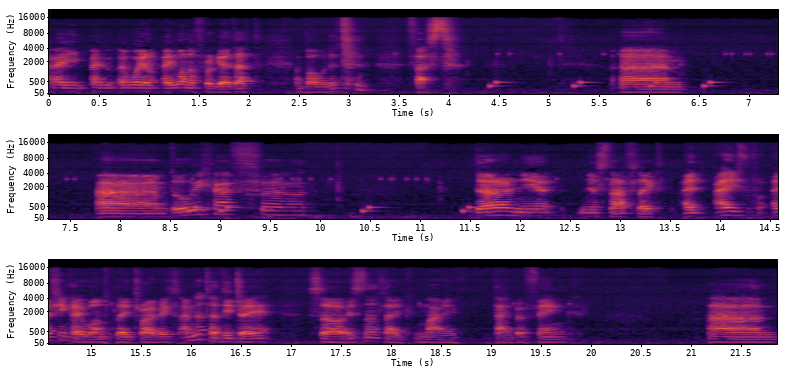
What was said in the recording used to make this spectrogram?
I I I, I want to forget that about it fast. Um. Um. Do we have? Uh, there are new new stuff like I I I think I won't play Tribix. I'm not a DJ, so it's not like my type of thing. Um.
